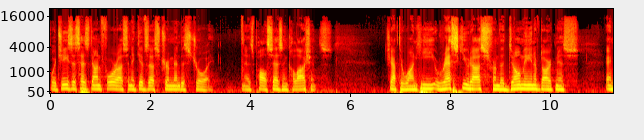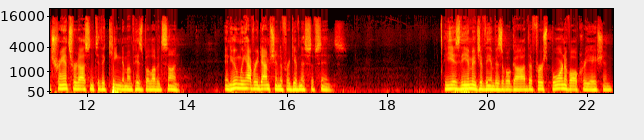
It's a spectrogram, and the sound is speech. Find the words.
what Jesus has done for us, and it gives us tremendous joy. As Paul says in Colossians chapter 1, He rescued us from the domain of darkness and transferred us into the kingdom of his beloved Son, in whom we have redemption, the forgiveness of sins. He is the image of the invisible God, the firstborn of all creation.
